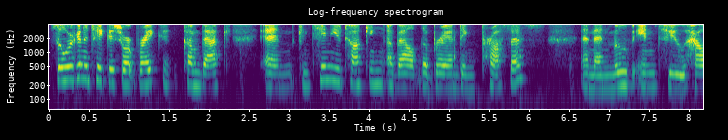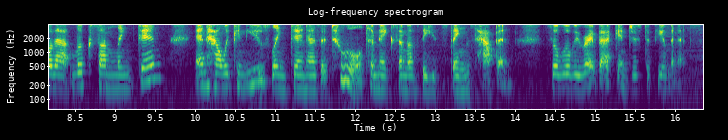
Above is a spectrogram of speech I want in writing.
So we're going to take a short break, come back and continue talking about the branding process and then move into how that looks on LinkedIn and how we can use LinkedIn as a tool to make some of these things happen. So we'll be right back in just a few minutes.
